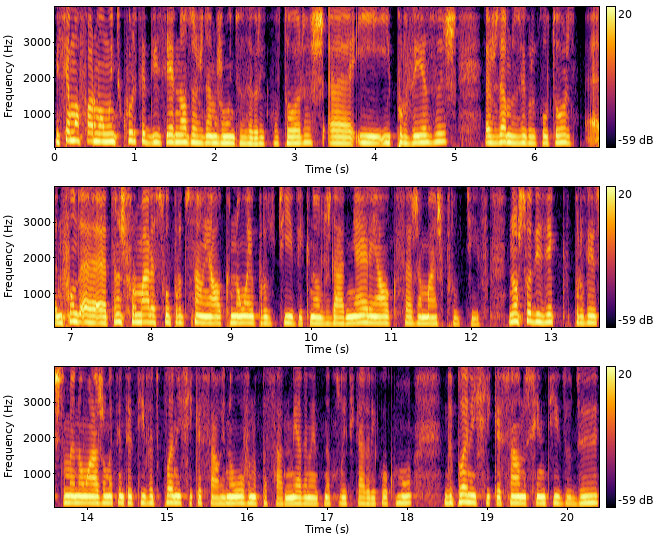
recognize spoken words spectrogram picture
Isso é uma forma muito curta de dizer nós ajudamos muito os agricultores uh, e, e, por vezes, ajudamos os agricultores, uh, no fundo, a, a transformar a sua produção em algo que não é produtivo e que não lhes dá dinheiro em algo que seja mais produtivo. Não estou a dizer que por vezes também não haja uma tentativa de planificação e não houve no passado, nomeadamente na política agrícola comum, de planificação no sentido de,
